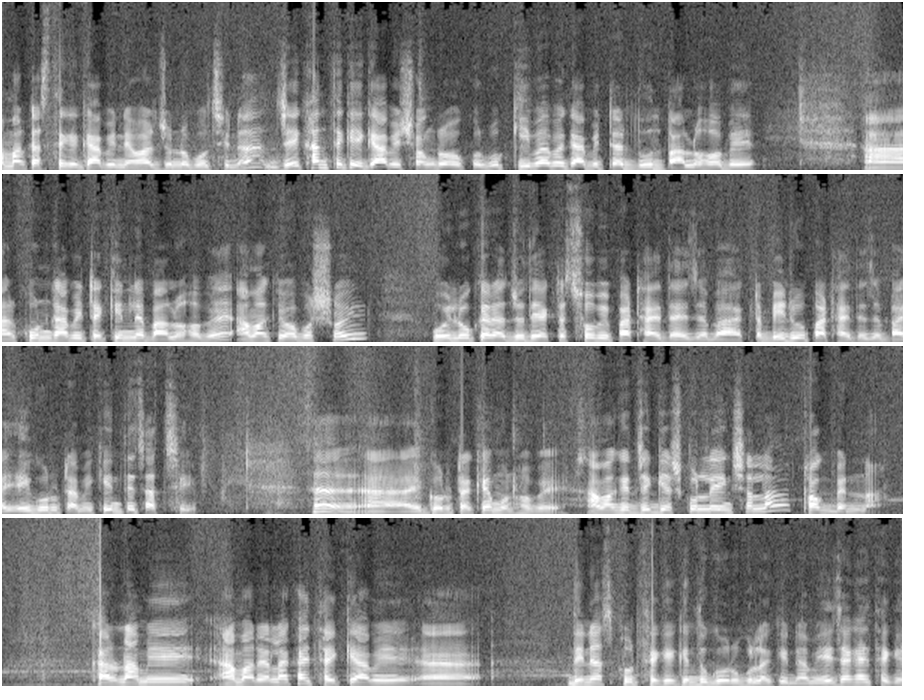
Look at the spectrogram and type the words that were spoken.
আমার কাছ থেকে গাবি নেওয়ার জন্য বলছি না, যেখান থেকে গাবি সংগ্রহ করব, কীভাবে গাবিটার দুধ ভালো হবে, আর কোন গাবিটা কিনলে ভালো হবে, আমাকে অবশ্যই ওই লোকেরা যদি একটা ছবি পাঠায় দেয় যে বা একটা ভিডিও পাঠায় দেয় যে, ভাই, এই গরুটা আমি কিনতে চাচ্ছি। হ্যাঁ গরুটা কেমন হবে? আমাকে জিজ্ঞেস করলে ইনশাল্লাহ ঠকবেন না। কারণ আমি আমার এলাকায় থেকে আমি দিনাজপুর থেকে কিন্তু গরুগুলা কিনি। আমি এই জায়গায় থেকে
